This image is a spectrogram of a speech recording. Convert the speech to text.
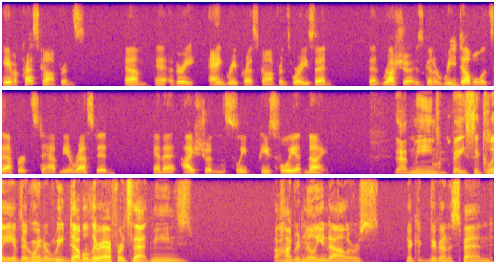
gave a press conference um, a very angry press conference where he said that Russia is going to redouble its efforts to have me arrested and that I shouldn't sleep peacefully at night. That means basically, if they're going to redouble their efforts, that means a hundred million dollars they're, they're going to spend,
